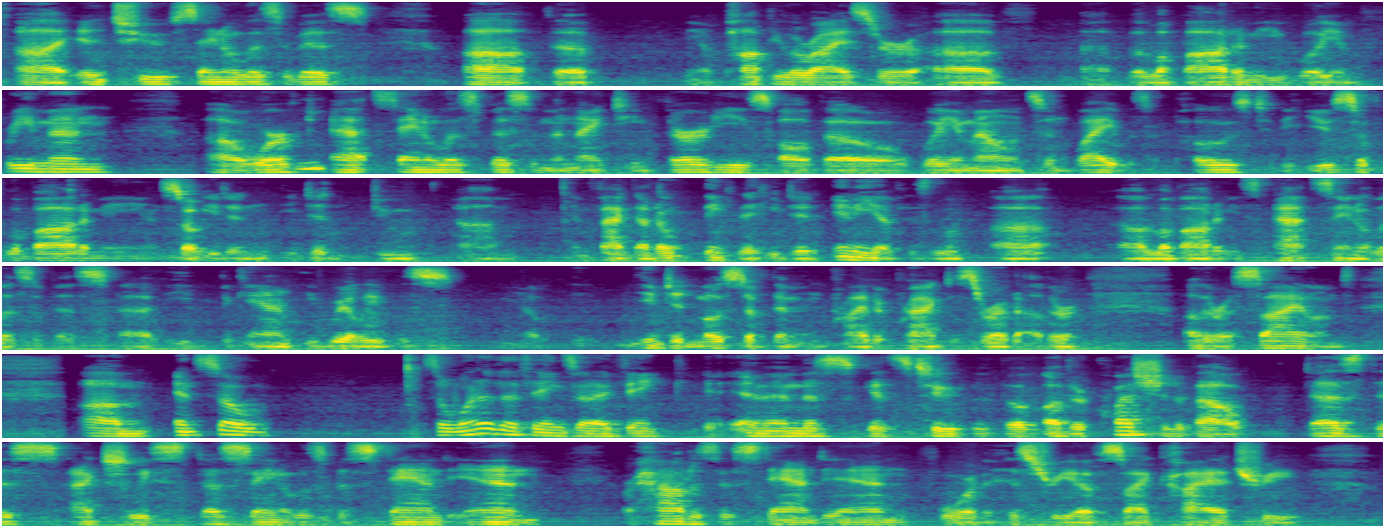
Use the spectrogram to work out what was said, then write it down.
uh, into St. Elizabeth's. Uh, the you know, popularizer of uh, the lobotomy, William Freeman, uh, worked mm-hmm. at St. Elizabeth's in the 1930s. Although William Alanson White was opposed to the use of lobotomy, and so he didn't he didn't do. Um, in fact, I don't think that he did any of his uh, uh, lobotomies at St. Elizabeth's. Uh, he began, he really was, you know, he did most of them in private practice or at other, other asylums. Um, and so, so one of the things that I think, and then this gets to the other question about does this actually, does St. Elizabeth stand in, or how does this stand in for the history of psychiatry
